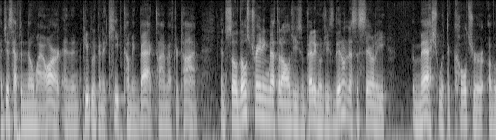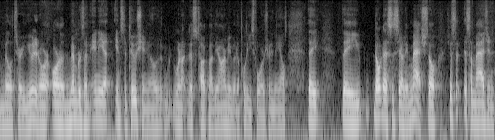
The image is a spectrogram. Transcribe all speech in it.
I just have to know my art, and then people are going to keep coming back time after time. And so those training methodologies and pedagogies, they don't necessarily mesh with the culture of a military unit or, or members of any institution. You know, we're not just talking about the army, but a police force or anything else. They they don't necessarily mesh. So just just imagine.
